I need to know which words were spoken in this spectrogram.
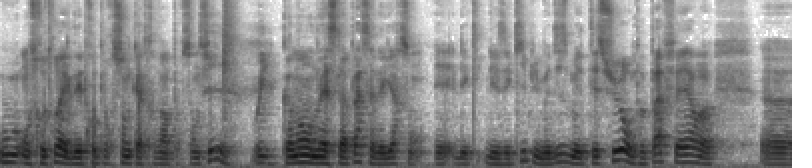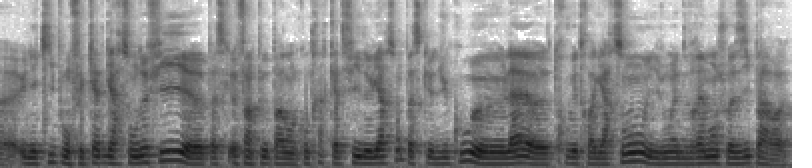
où on se retrouve avec des proportions de 80% de filles. Oui. Comment on laisse la place à des garçons? Et les, les, équipes, ils me disent Mais t'es sûr, on peut pas faire euh, une équipe où on fait 4 garçons, 2 filles, euh, parce que, enfin, pardon, le contraire, 4 filles, 2 garçons, parce que du coup, euh, là, trouver 3 garçons, ils vont être vraiment choisis par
